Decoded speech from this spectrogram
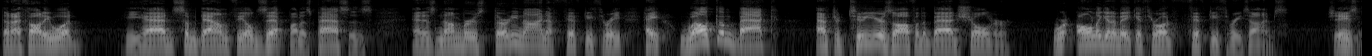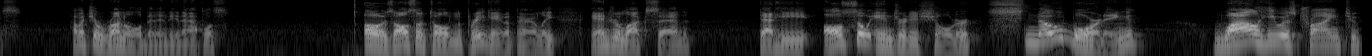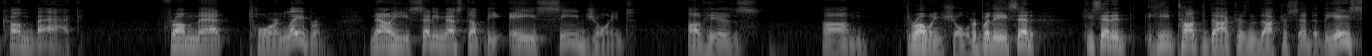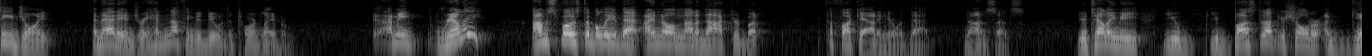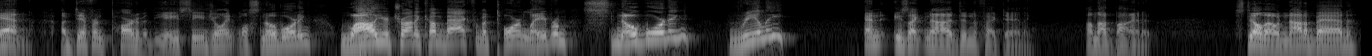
than I thought he would. He had some downfield zip on his passes and his numbers 39 of 53. Hey, welcome back after two years off with a bad shoulder. We're only going to make you throw it 53 times. Jesus. How about you run a little bit, Indianapolis? Oh, was also told in the pregame, apparently, Andrew Luck said that he also injured his shoulder snowboarding while he was trying to come back from that torn labrum. Now, he said he messed up the AC joint of his um, throwing shoulder. But he said he said it, he talked to doctors, and the doctor said that the AC joint and that injury had nothing to do with the torn labrum. I mean, really? I'm supposed to believe that. I know I'm not a doctor, but get the fuck out of here with that nonsense. You're telling me you you busted up your shoulder again, a different part of it, the AC joint, while snowboarding, while you're trying to come back from a torn labrum, snowboarding? Really? And he's like, nah, it didn't affect anything. I'm not buying it. Still, though, not a bad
